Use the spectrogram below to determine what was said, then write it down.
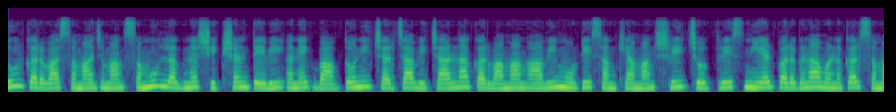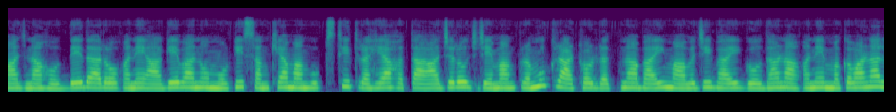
દૂર કરવા સમાજમાં સમૂહ લગ્ન, શિક્ષણ તેવી અનેક બાબતોની ચર્ચા વિચારણા કરવામાં આવી. મોટી સંખ્યામાં શ્રી ચોત્રીસ નિયડ પરગણા વણકર સમાજના હોદ્દેદારો અને આગેવાનો મોટી સંખ્યામાં ઉપસ્થિત રહ્યા હતા. આજરોજ જેમાં પ્રમુખ રાઠોડ રત્નાભાઈ માવજીભાઈ ગોધાણા અને મકવાણા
